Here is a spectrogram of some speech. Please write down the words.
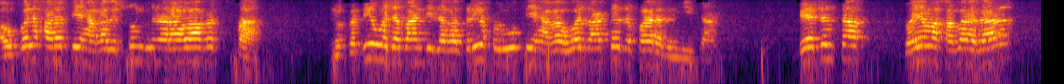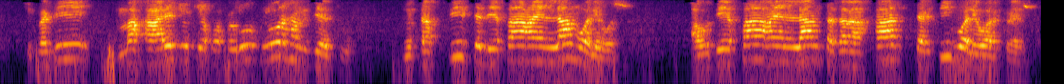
او بل حرف هغه د شونډو نه راواغس فا نو په دې وجه باندې دغه درې حروف هغه وضع کړ د پاره د میزان به دلته دویمه خبره ده چې په دې مخارجو کې حروف نور هم زیاتو نو تخصیص د دفاع عین لام ولې وش او دفاع عین لام ته دغه خاص ترتیب ولې ورکړی شو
